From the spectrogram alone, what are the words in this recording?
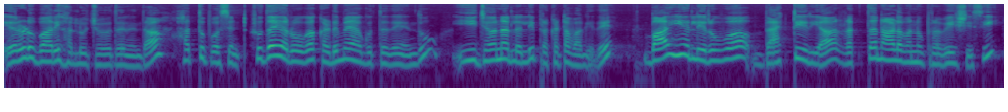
ಎರಡು ಬಾರಿ ಹಲ್ಲುಜ್ಜುವುದರಿಂದ ಹತ್ತು ಪರ್ಸೆಂಟ್ ಹೃದಯ ರೋಗ ಕಡಿಮೆಯಾಗುತ್ತದೆ ಎಂದು ಈ ಜರ್ನಲ್ ಅಲ್ಲಿ ಪ್ರಕಟವಾಗಿದೆ. ಬಾಯಿಯಲ್ಲಿರುವ ಬ್ಯಾಕ್ಟೀರಿಯಾ ರಕ್ತನಾಳವನ್ನು ಪ್ರವೇಶಿಸಿ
